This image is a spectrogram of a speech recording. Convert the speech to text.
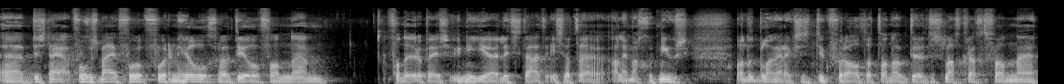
Uh, dus nou ja, volgens mij voor, voor een heel groot deel van. Um, van de Europese Unie-lidstaten is dat alleen maar goed nieuws. Want het belangrijkste is natuurlijk vooral dat dan ook de, de slagkracht van,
